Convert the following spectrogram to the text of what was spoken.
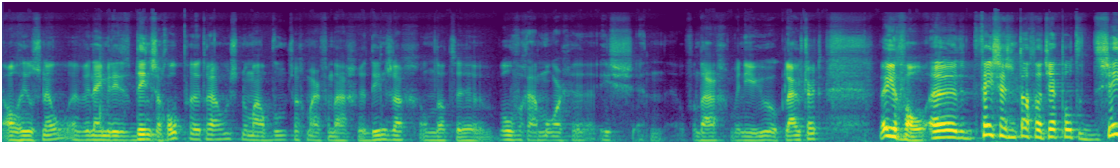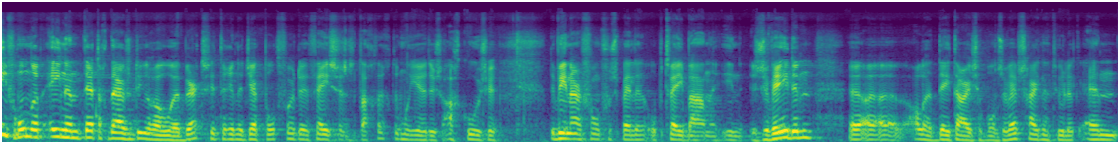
al heel snel. we nemen dit op dinsdag op trouwens. Normaal op woensdag, maar vandaag dinsdag. Omdat Wolvengaan morgen is en vandaag, wanneer u ook luistert. In ieder geval, uh, V86 jackpot, 731.000 euro uh, Bert zit er in de jackpot voor de V86. Dan moet je dus acht koersen de winnaar van voorspellen op twee banen in Zweden. Uh, alle details op onze website natuurlijk. En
